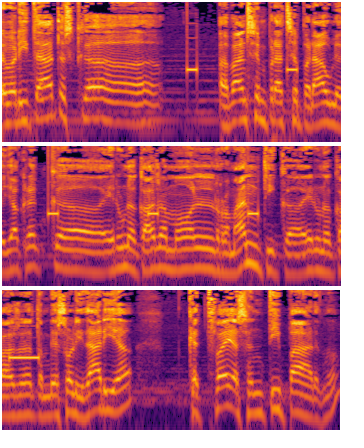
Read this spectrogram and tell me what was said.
La veritat és que abans sempre emprat la paraula, jo crec que era una cosa molt romàntica, era una cosa també solidària, que et feia sentir part, no?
